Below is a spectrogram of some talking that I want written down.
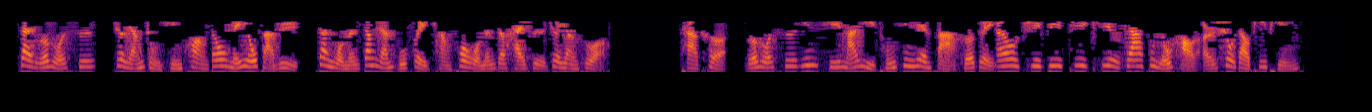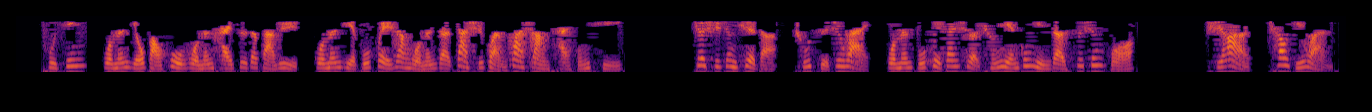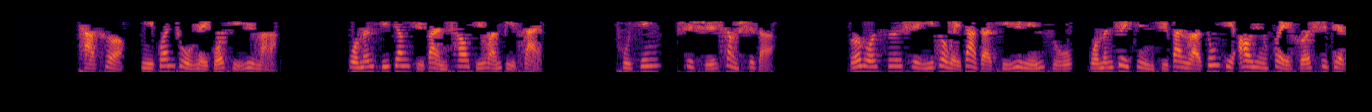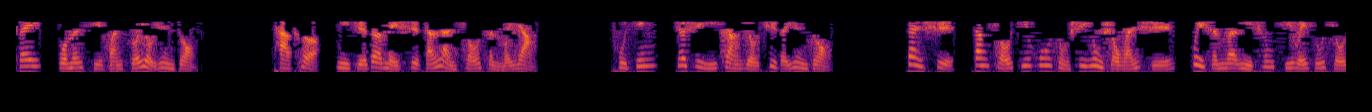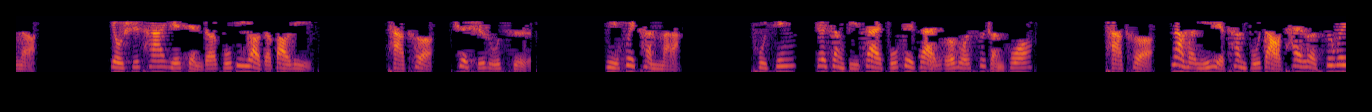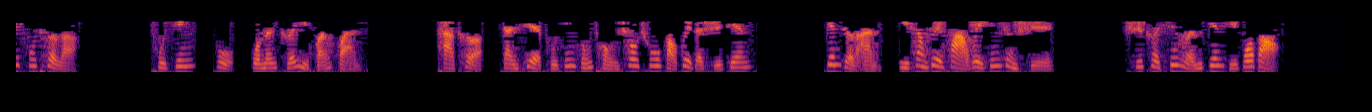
在俄罗斯，这两种情况都没有法律，但我们当然不会强迫我们的孩子这样做。塔克，俄罗斯因其蚂蚁同性恋法和对 LGBTQ 加不友好而受到批评。普京，我们有保护我们孩子的法律，我们也不会让我们的大使馆挂上彩虹旗，这是正确的。除此之外，我们不会干涉成年公民的私生活。十二，超级碗。塔克，你关注美国体育吗？我们即将举办超级碗比赛。普京，事实上是的。俄罗斯是一个伟大的体育民族。我们最近举办了冬季奥运会和世界杯。我们喜欢所有运动。塔克，你觉得美式橄榄球怎么样？普京，这是一项有趣的运动。但是当球几乎总是用手玩时，为什么你称其为足球呢？有时它也显得不必要的暴力。塔克，确实如此。你会看吗？普京，这项比赛不会在俄罗斯转播。塔克，那么你也看不到泰勒斯威夫特了。普京，不，我们可以缓缓。塔克，感谢普京总统抽出宝贵的时间。编者按，以上对话未经证实。时刻新闻编辑播报。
